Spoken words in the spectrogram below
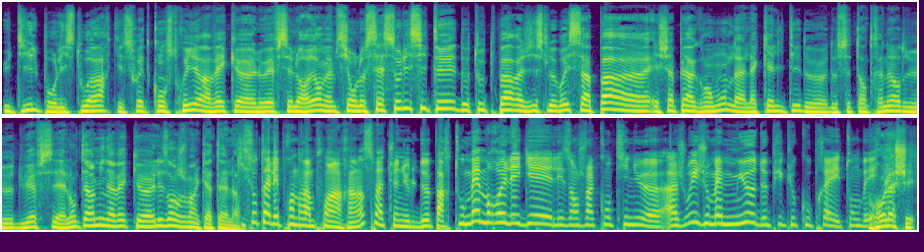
Utile pour l'histoire qu'il souhaite construire avec euh, le FC Lorient, même si on le sait sollicité de toutes parts, Régis Lebris, ça n'a pas euh, échappé à grand monde la, la qualité de, de cet entraîneur du, du FCL. On termine avec euh, les Angevins, Catel. Qui sont allés prendre un point à Reims, match nul 2 partout. Même relégués, les Angevins continuent à jouer. Ils jouent même mieux depuis que le coup près est tombé. Relâché.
